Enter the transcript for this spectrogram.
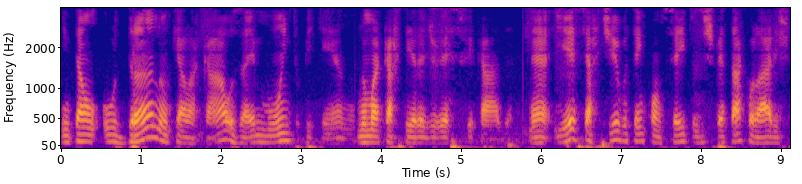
Então, o dano que ela causa é muito pequeno numa carteira diversificada. Né? E esse artigo tem conceitos espetaculares.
